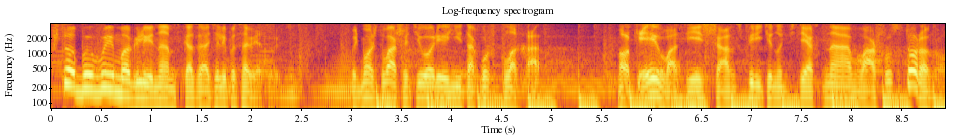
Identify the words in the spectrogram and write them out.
Что бы вы могли нам сказать или посоветовать? Быть может, ваша теория не так уж плоха? Окей, у вас есть шанс перетянуть всех на вашу сторону».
